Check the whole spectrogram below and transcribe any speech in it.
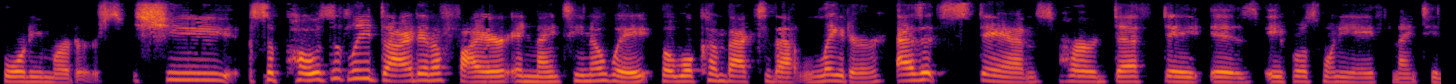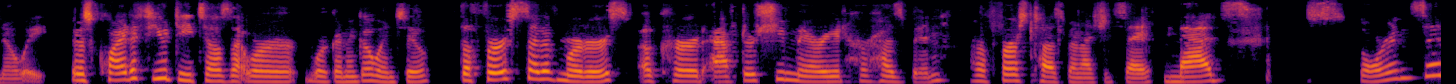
40 murders. She supposedly died in a fire in 1908, but we'll come back to that later. As it stands, her death date is April 28th, 1908. There's quite a few details that we're we're going to go into. The first set of murders occurred after she married her husband, her first husband, I should say, Mads Sorensen.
